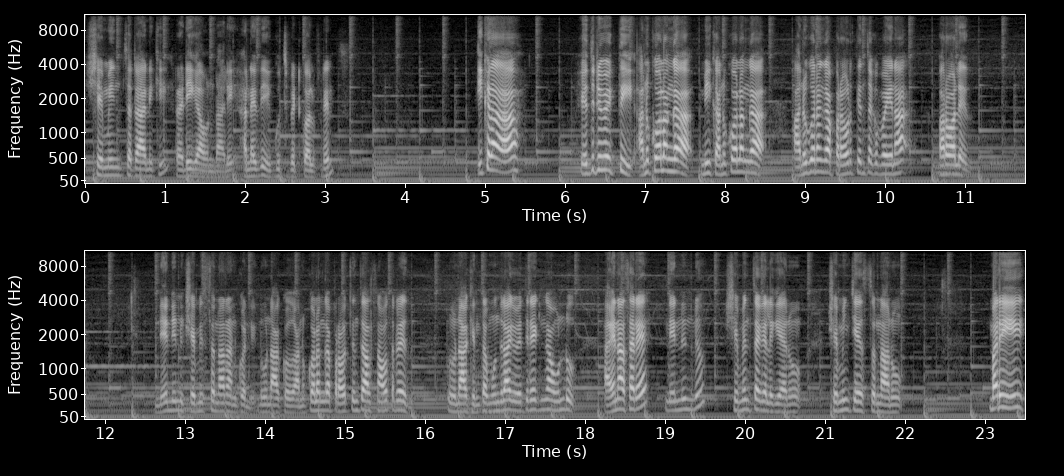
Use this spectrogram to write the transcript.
క్షమించడానికి రెడీగా ఉండాలి అనేది గుర్తుపెట్టుకోవాలి ఫ్రెండ్స్. ఇక్కడ ఎదుటి వ్యక్తి అనుకూలంగా మీకు అనుకూలంగా అనుగుణంగా ప్రవర్తించకపోయినా పర్వాలేదు. నేను నిన్ను క్షమిస్తున్నాను అనుకోండి. నువ్వు నాకు అనుకూలంగా ప్రవర్తించాల్సిన అవసరం లేదు. నువ్వు నాకు ఇంత ముందులాగా వ్యతిరేకంగా ఉండు. అయినా సరే నేను నిన్ను క్షమించగలిగాను క్షమించేస్తున్నాను. మరి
